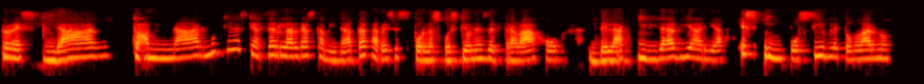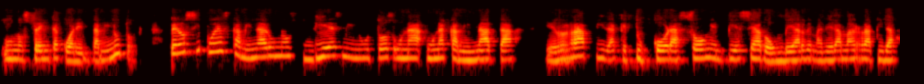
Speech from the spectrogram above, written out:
respirar, caminar. No tienes que hacer largas caminatas, a veces por las cuestiones de trabajo de la actividad diaria, es imposible tomarnos unos 30, 40 minutos, pero sí puedes caminar unos 10 minutos, una, una caminata eh, rápida, que tu corazón empiece a bombear de manera más rápida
